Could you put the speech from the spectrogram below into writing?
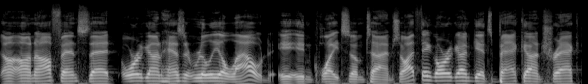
on offense that Oregon hasn't really allowed in, in quite some time. So I think Oregon gets back on track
